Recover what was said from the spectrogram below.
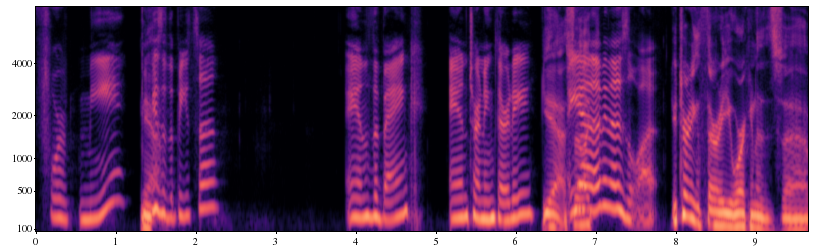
for me Yeah. because of the pizza and the bank and turning 30. Yeah. So yeah, like, I mean, that is a lot. you're turning 30, you're working at this uh,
